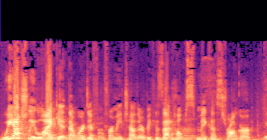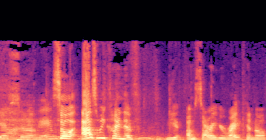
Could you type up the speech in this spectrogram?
We actually like it that we're different from each other because that helps make us stronger. Yes, sir. So as we kind of, yeah, I'm sorry, you're right, Kendall.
